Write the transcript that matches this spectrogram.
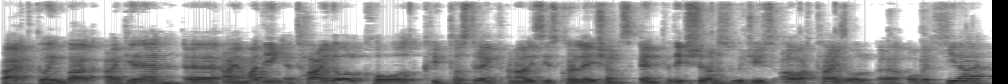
Right, going back again, uh, I am adding a title called Crypto Strength Analysis Correlations and Predictions, which is our title uh, over here.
